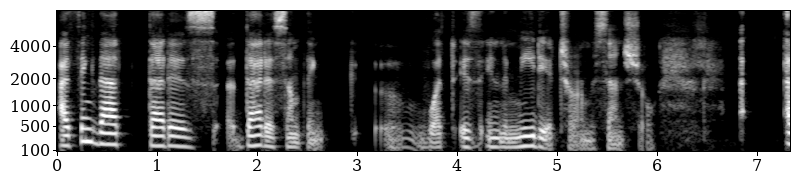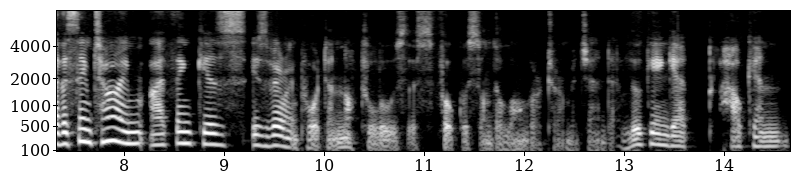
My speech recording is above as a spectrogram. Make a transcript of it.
I think that that is that is something uh, what is in the immediate term essential at the same time, I think is is very important not to lose this focus on the longer term agenda. Looking at how can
